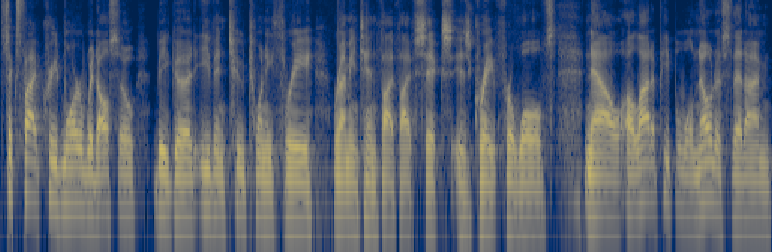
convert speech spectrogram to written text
6.5 Creedmoor would also be good. Even 223 Remington 556 is great for wolves. Now, a lot of people will notice that I'm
